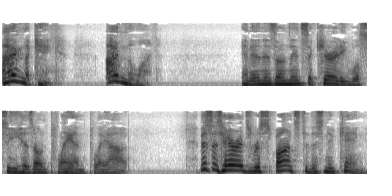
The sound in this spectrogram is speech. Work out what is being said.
I'm the king. I'm the one. And in his own insecurity, we'll see his own plan play out. This is Herod's response to this new king.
